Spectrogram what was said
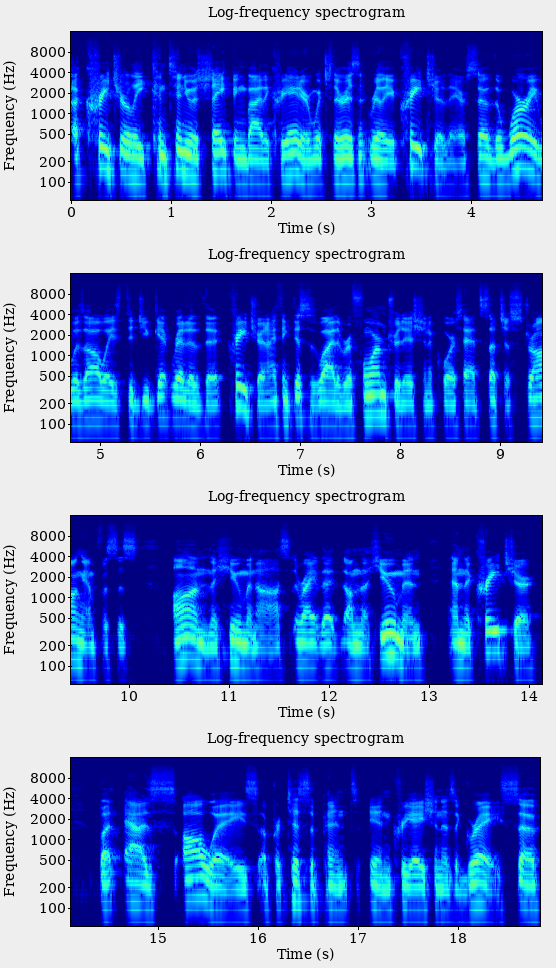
a, creaturely continuous shaping by the creator in which there isn't really a creature there. So the worry was always did you get rid of the creature? And i think this is why the reformed tradition of course had such a strong emphasis on the humanos right on the human and the creature but as always a participant in creation as a grace so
